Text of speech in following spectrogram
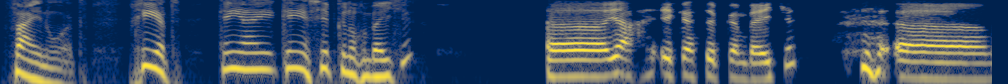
Feyenoord. Geert, ken jij, ken jij Sipke nog een beetje? Eh, ja, ik ken Sipke een beetje. Ehm,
